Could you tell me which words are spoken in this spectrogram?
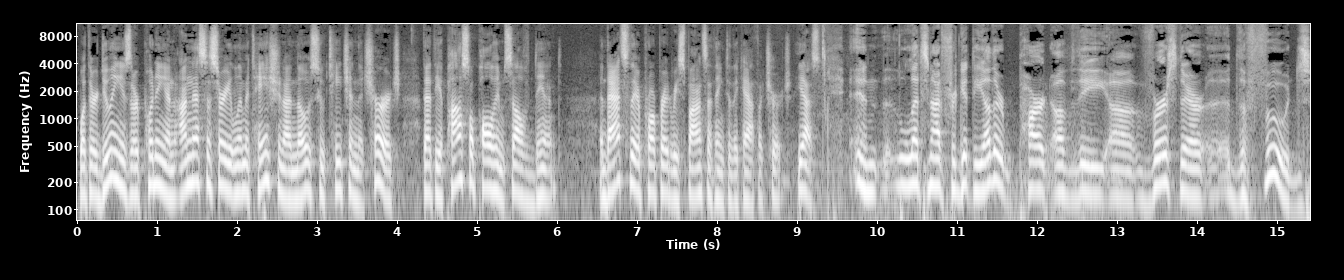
What they're doing is they're putting an unnecessary limitation on those who teach in the church that the Apostle Paul himself didn't. And that's the appropriate response, I think, to the Catholic Church. Yes. And let's not forget the other part of the uh, verse there, uh, the foods.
